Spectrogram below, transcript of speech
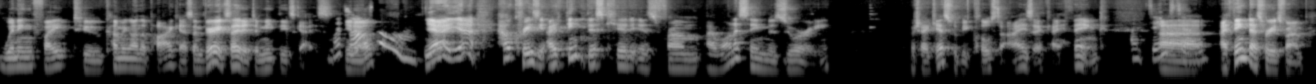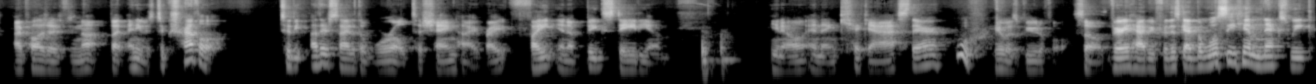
winning fight to coming on the podcast. I'm very excited to meet these guys. That's you know? awesome. Yeah, yeah. How crazy. I think this kid is from, I want to say Missouri, which I guess would be close to Isaac, I think. I think Uh, so. I think that's where he's from. I apologize if he's not. But, anyways, to travel to the other side of the world to Shanghai, right? Fight in a big stadium, you know, and then kick ass there. Whew, it was beautiful. So, very happy for this guy. But we'll see him next week.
